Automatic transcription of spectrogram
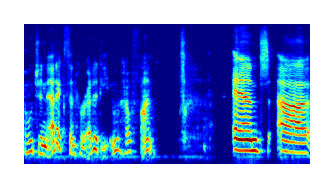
oh, genetics and heredity. Ooh, how fun. And uh,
